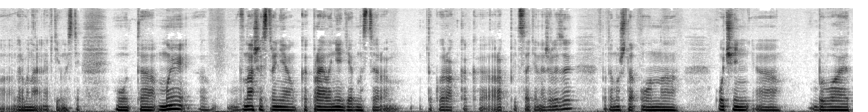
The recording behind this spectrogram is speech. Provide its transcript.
э, гормональной активности. Вот, э, мы в нашей стране, как правило, не диагностируем такой рак, как рак предстательной железы, потому что он очень бывает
